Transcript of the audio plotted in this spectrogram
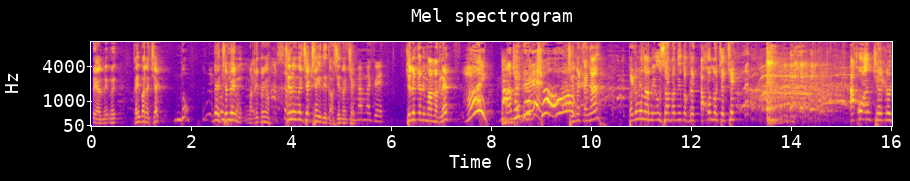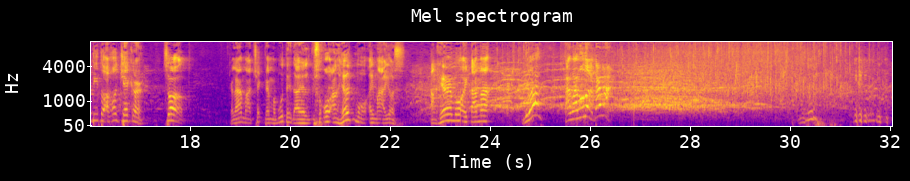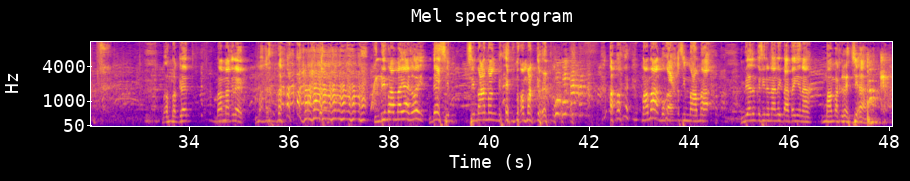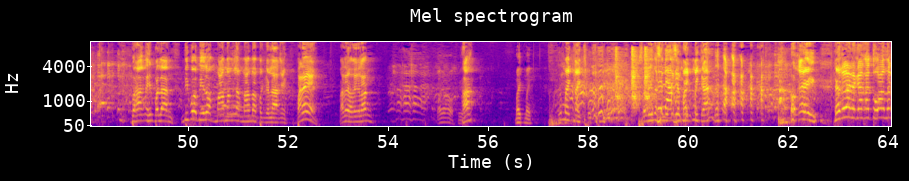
Real, may, may, kayo ba nag-check? No. Hindi, sabihin, nakita nyo. Sino nag-check sa'yo dito? Sino nag-check? Mama Gret. Chinek ka ni Mama Gret? Hi! Mama Janet Gret. siya, oh! Chinek ka niya? Teka muna, may usapan dito, Gret. Ako mag-check. ako ang checker dito. Ako ang checker. So, kailangan ma-check na mabuti dahil gusto ko ang health mo ay maayos. Ang hair mo ay tama. Di ba? Tama mo ba? Tama! Mama Gret. Mama Gret. Ma- Hindi mama yan, oy. Hindi, si, si Mamang Gret. Mamang Gret. Mama, mukha ka kasi mama. Hindi alam kasi na nanay tatay niya na Mama Gret siya. Baka ngayon pa lang. Hindi po, biro. Mamang lang, mama pag lalaki. Pare! Pare, okay lang? Ha? Mike, Mike. Ano mic, mic? Sanay na sanay ka sa mic, mic, ha? okay. Ito na, nagkakatuwa lang.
